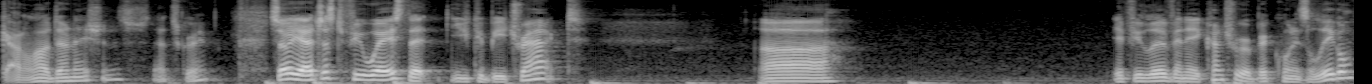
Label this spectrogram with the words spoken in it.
got a lot of donations. That's great. So yeah, just a few ways that you could be tracked. Uh, if you live in a country where Bitcoin is illegal,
